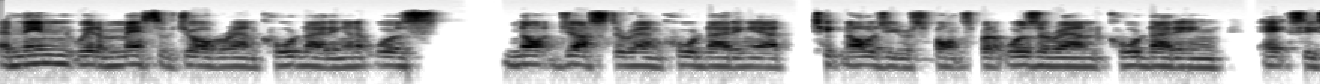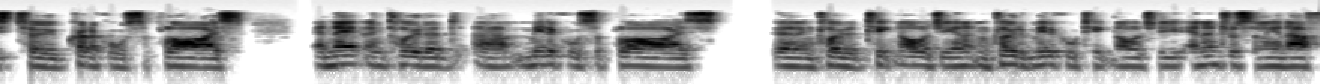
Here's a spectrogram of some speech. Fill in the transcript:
And then we had a massive job around coordinating and it was not just around coordinating our technology response but it was around coordinating access to critical supplies and that included uh, medical supplies, it included technology, and it included medical technology, and interestingly enough,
